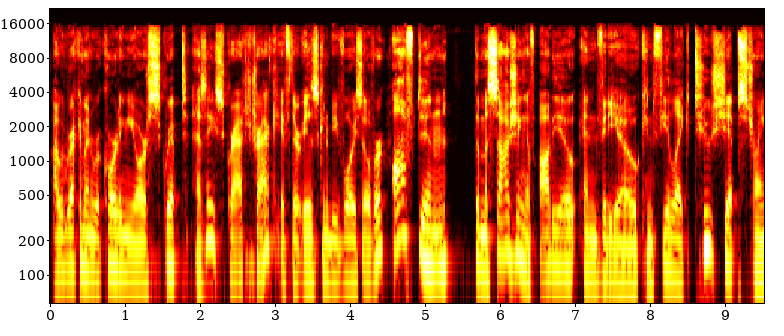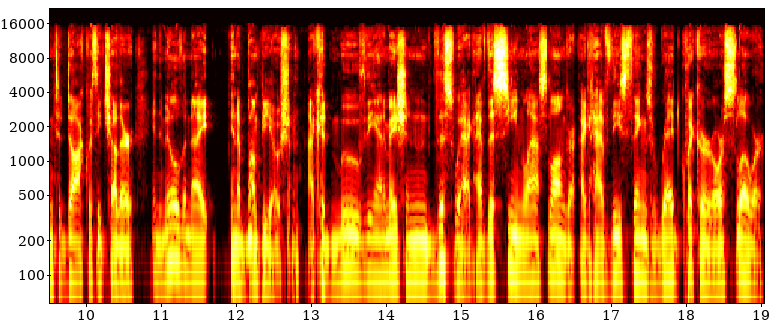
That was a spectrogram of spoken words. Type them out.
I would recommend recording your script as a scratch track if there is going to be voiceover. Often, the massaging of audio and video can feel like two ships trying to dock with each other in the middle of the night in a bumpy ocean. I could move the animation this way. I could have this scene last longer. I could have these things read quicker or slower.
